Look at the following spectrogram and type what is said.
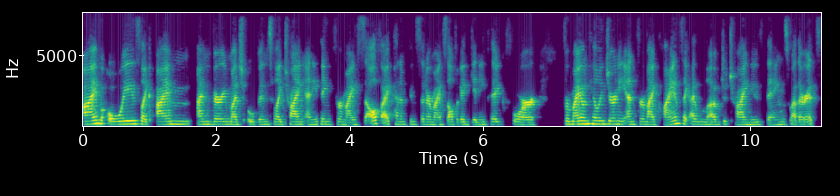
i'm always like i'm i'm very much open to like trying anything for myself. I kind of consider myself like a guinea pig for for my own healing journey and for my clients. Like i love to try new things whether it's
